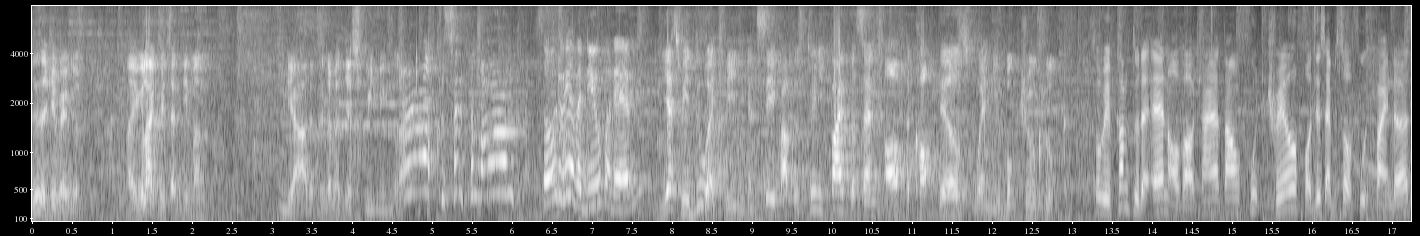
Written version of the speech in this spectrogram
This is actually very good. Like you like chrysanthemum, yeah, the chrysanthemum is just screaming, ah, chrysanthemum! So do we have a deal for them? Yes, we do actually. You can save up to 25% off the cocktails when you book through Klook. So we've come to the end of our Chinatown food trail for this episode of Food Finders.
